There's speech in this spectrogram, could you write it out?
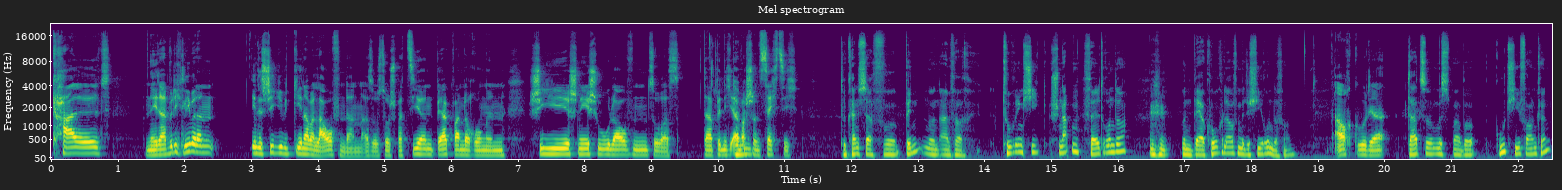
kalt. Nee, da würde ich lieber dann in das Skigebiet gehen, aber laufen dann. Also so spazieren, Bergwanderungen, Ski, Schneeschuh laufen, sowas. Da bin ich einfach ähm, schon 60. Du kannst ja verbinden und einfach Touring-Ski schnappen, Feld runter mhm. und Berg hochlaufen mit der Ski runterfahren. Auch gut, ja. Dazu müsste man aber gut Ski fahren können.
